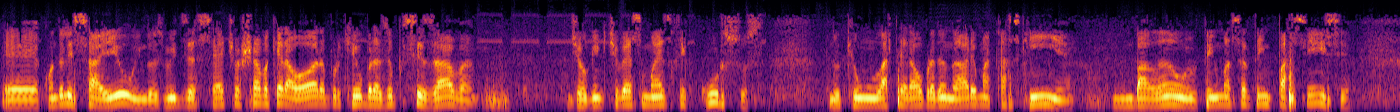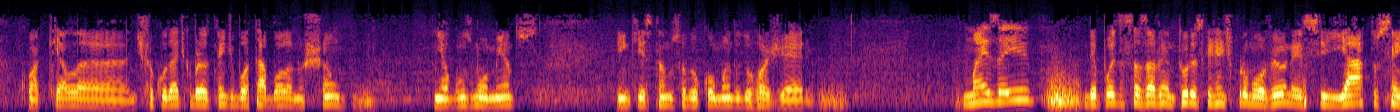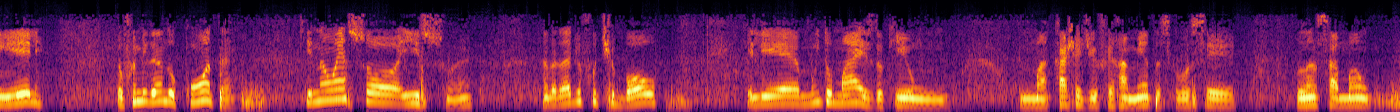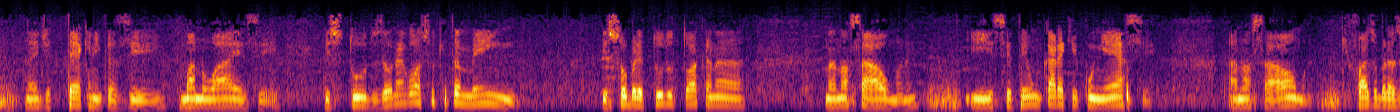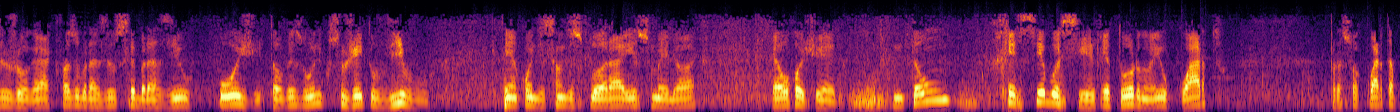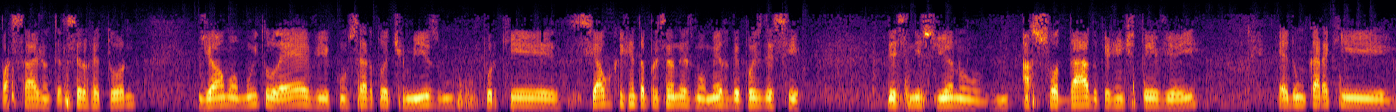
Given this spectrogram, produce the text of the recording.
É, quando ele saiu em 2017, eu achava que era hora porque o Brasil precisava de alguém que tivesse mais recursos do que um lateral para dentro da área, uma casquinha, um balão. Eu tenho uma certa impaciência com aquela dificuldade que o Brasil tem de botar a bola no chão em alguns momentos em que estamos sob o comando do Rogério. Mas aí, depois dessas aventuras que a gente promoveu nesse hiato sem ele, eu fui me dando conta que não é só isso, né? Na verdade, o futebol ele é muito mais do que um, uma caixa de ferramentas que você lança a mão, né, de técnicas e manuais e estudos. É um negócio que também e sobretudo toca na, na nossa alma, né? E se tem um cara que conhece a nossa alma, que faz o Brasil jogar, que faz o Brasil ser Brasil, hoje, talvez o único sujeito vivo que tem a condição de explorar isso melhor é o Rogério. Então, recebo esse retorno aí, o quarto, para sua quarta passagem, o terceiro retorno, de alma muito leve, com certo otimismo, porque se algo que a gente está precisando nesse momento, depois desse, desse início de ano assodado que a gente teve aí, é de um cara que,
